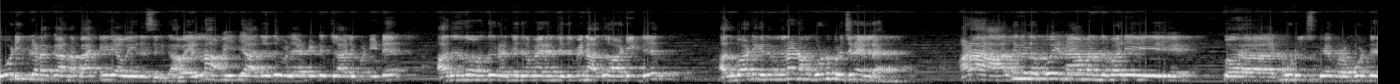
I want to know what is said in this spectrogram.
கோடிக்கணக்கான பாக்டீரியா வைரஸ் இருக்கு. அவையெல்லாம் அமைதியா அது இது விளையாண்டுட்டு ஜாலி பண்ணிட்டு அது இதுவும் வந்து ரஞ்சிதமே ரஞ்சிதமேனு அது ஆடிட்டு அது பாட்டுக்கு இருந்ததுன்னா நமக்கு ஒன்றும் பிரச்சனை இல்லை. ஆனா அதுகளை போய் நாம இந்த மாதிரி நூடுல்ஸ் பேப்பரை போட்டு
